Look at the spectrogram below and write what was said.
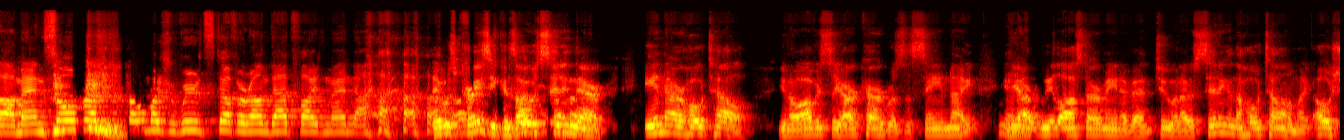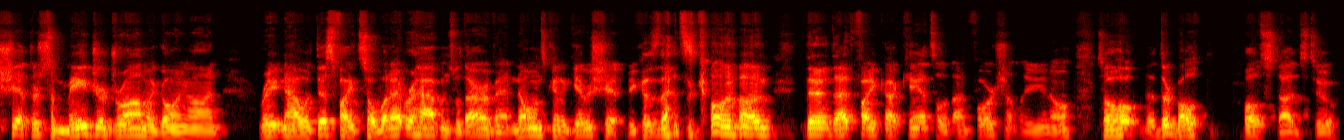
Oh man, so much, so much weird stuff around that fight, man. it was crazy because I was sitting there in our hotel. You know, obviously our card was the same night, and yeah. our, we lost our main event too. And I was sitting in the hotel, and I'm like, "Oh shit, there's some major drama going on right now with this fight. So whatever happens with our event, no one's going to give a shit because that's going on. There, that fight got canceled, unfortunately. You know, so they're both both studs too.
